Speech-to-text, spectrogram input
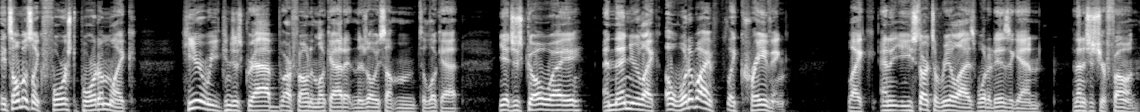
it's almost like forced boredom. Like here we can just grab our phone and look at it and there's always something to look at. Yeah, just go away. And then you're like, oh, what am I like craving? Like and you start to realize what it is again. And then it's just your phone.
